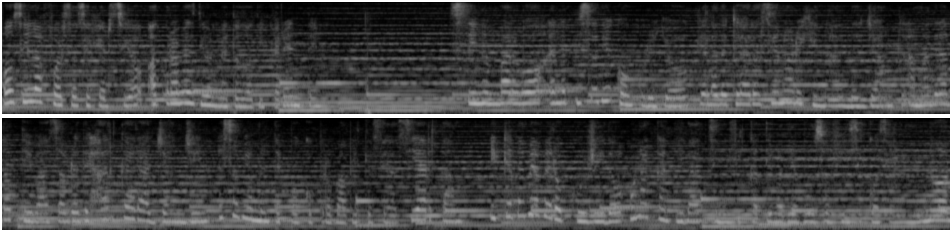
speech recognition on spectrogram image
o si la fuerza se ejerció a través de un método diferente. Sin embargo, el episodio concluyó que la declaración original de Yang, la madre adoptiva, sobre dejar caer a Jang Jin es obviamente poco probable que sea cierta y que debe haber ocurrido una cantidad significativa de abuso físico hacia el menor,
